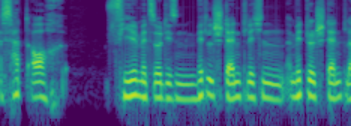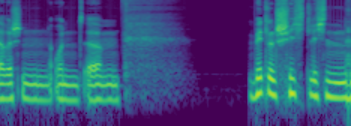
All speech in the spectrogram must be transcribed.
es hat auch viel mit so diesen mittelständlichen, mittelständlerischen und ähm, mittelschichtlichen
